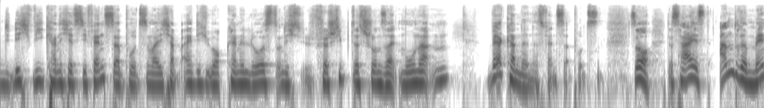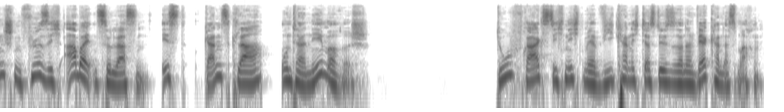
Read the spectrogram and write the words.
nicht, wie kann ich jetzt die Fenster putzen, weil ich habe eigentlich überhaupt keine Lust und ich verschiebe das schon seit Monaten. Wer kann denn das Fenster putzen? So, das heißt, andere Menschen für sich arbeiten zu lassen, ist ganz klar unternehmerisch. Du fragst dich nicht mehr, wie kann ich das lösen, sondern wer kann das machen?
